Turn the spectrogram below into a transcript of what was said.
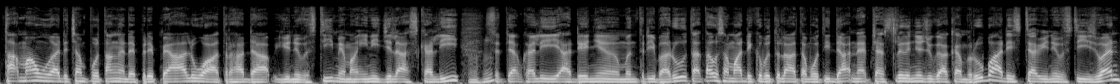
tak mahu ada campur tangan daripada pihak luar terhadap universiti. Memang ini jelas sekali. Uh-huh. setiap kali adanya menteri baru tak tahu sama ada kebetulan atau tidak naib chancellornya juga akan berubah di setiap universiti Zuan.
